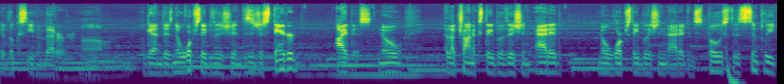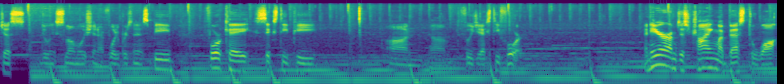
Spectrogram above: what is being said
it looks even better. Um, Again, there's no warp stabilization. This is just standard IBIS. No electronic stabilization added. No warp stabilization added in post. Is simply just doing slow motion at 40% speed, 4K, 60p on um, the Fuji X-T4. And here I'm just trying my best to walk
